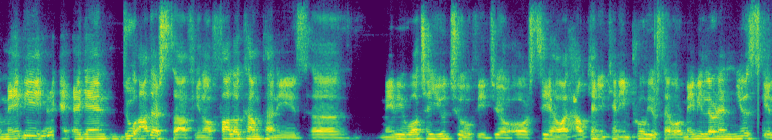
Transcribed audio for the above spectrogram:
Maybe again, do other stuff, you know, follow companies, uh, maybe watch a YouTube video or see how, how can you can improve yourself or maybe learn a new skill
